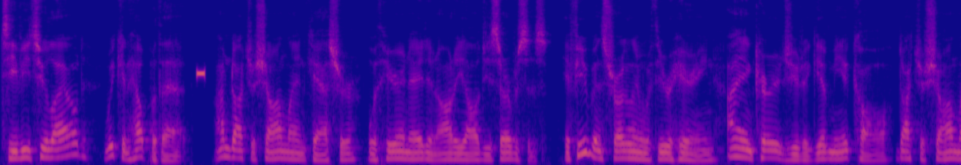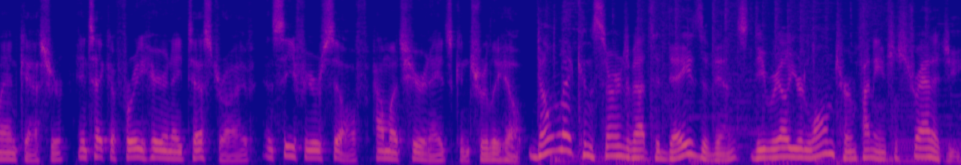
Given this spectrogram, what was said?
TV too loud? We can help with that. I'm Dr. Sean Lancaster with Hearing Aid and Audiology Services. If you've been struggling with your hearing, I encourage you to give me a call, Dr. Sean Lancaster, and take a free hearing aid test drive and see for yourself how much hearing aids can truly help. Don't let concerns about today's events derail your long term financial strategy.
